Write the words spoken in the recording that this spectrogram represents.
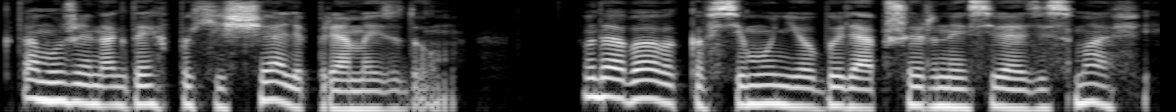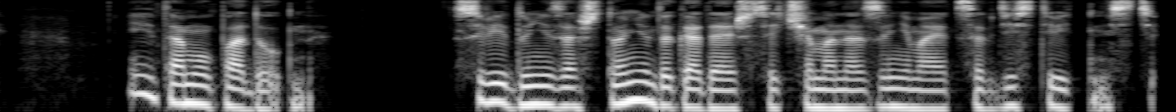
К тому же иногда их похищали прямо из дома. Вдобавок ко всему у нее были обширные связи с мафией и тому подобное. С виду ни за что не догадаешься, чем она занимается в действительности.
